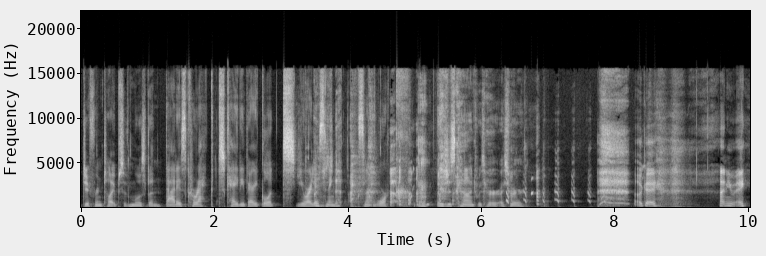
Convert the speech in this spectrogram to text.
different types of muslin. That is correct, Katie. Very good. You are listening. Excellent work. I just can't with her, I swear. okay anyway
